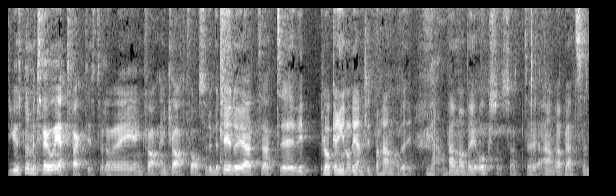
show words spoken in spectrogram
just nu med 2-1 faktiskt. Och det är en kvart, en kvart kvar. Så det betyder ju att, att eh, vi plockar in ordentligt på Hammarby. Ja. Hammarby också. Så att eh, andra platsen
